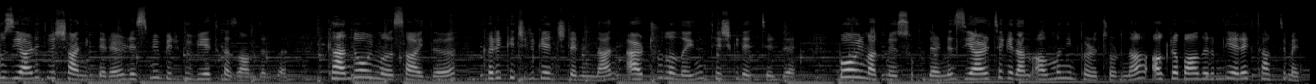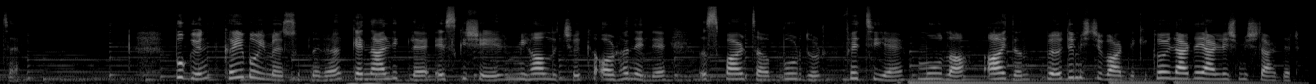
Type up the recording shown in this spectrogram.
bu ziyaret ve şenliklere resmi bir hüviyet kazandırdı. Kendi oymağı saydığı Karakeçili gençlerinden Ertuğrul alayını teşkil ettirdi. Bu oymak mensuplarını ziyarete gelen Alman imparatoruna akrabalarım diyerek takdim etti. Bugün kayı boyu mensupları genellikle Eskişehir, Mihallıçık, Orhaneli, Isparta, Burdur, Fethiye, Muğla, Aydın ve Ödemiş civarındaki köylerde yerleşmişlerdir.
